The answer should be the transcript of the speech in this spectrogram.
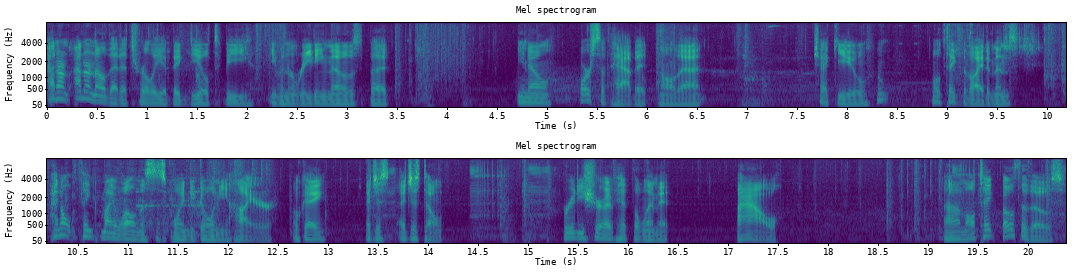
I don't I don't know that it's really a big deal to be even reading those, but you know, force of habit and all that. Check you. We'll take the vitamins. I don't think my wellness is going to go any higher, okay? I just, I just don't. Pretty sure I've hit the limit. Wow. Um, I'll take both of those.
